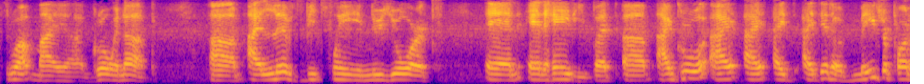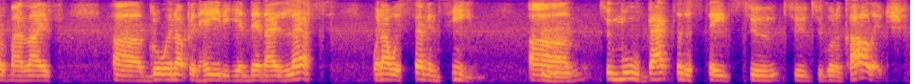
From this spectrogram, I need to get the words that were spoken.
throughout my uh, growing up, um, I lived between New York and and Haiti. But uh, I grew I, I I did a major part of my life uh, growing up in Haiti, and then I left when I was seventeen um, mm-hmm. to move back to the states to to to go to college,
